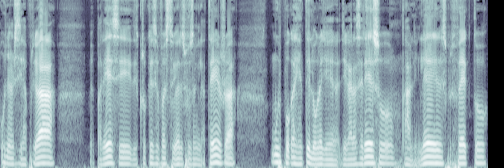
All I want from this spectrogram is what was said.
universidad privada, me parece, creo que se fue a estudiar después a Inglaterra, muy poca gente logra llegar, a hacer eso, habla inglés, perfecto,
